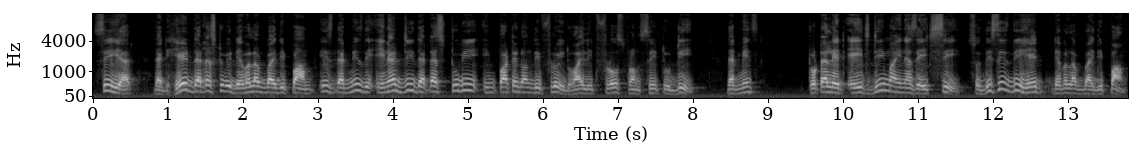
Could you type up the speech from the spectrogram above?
see here that head that has to be developed by the pump is that means the energy that has to be imparted on the fluid while it flows from C to D. That means total head Hd minus Hc. So, this is the head developed by the pump.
